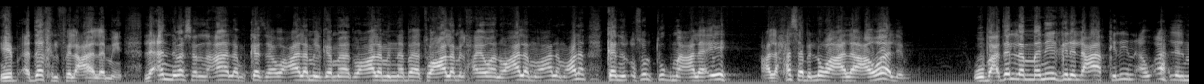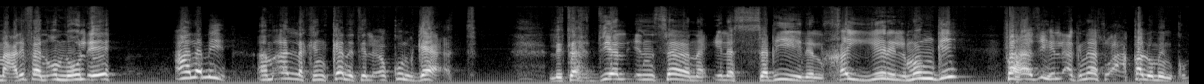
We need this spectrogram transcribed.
يبقى داخل في العالمين. لأن مثلا عالم كذا وعالم الجماد وعالم النبات وعالم الحيوان وعالم وعالم وعالم كان الأصول تجمع على إيه؟ على حسب اللغة على عوالم. وبعدين لما نيجي للعاقلين أو أهل المعرفة نقوم نقول إيه؟ عالمين. أم قال لك إن كانت العقول جاءت لتهدي الإنسان إلى السبيل الخير المنجي فهذه الأجناس أعقل منكم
